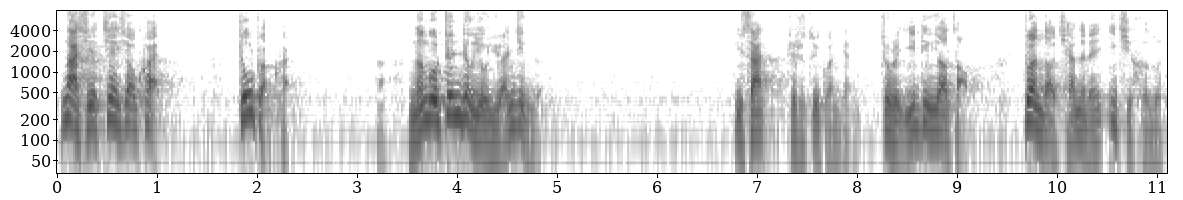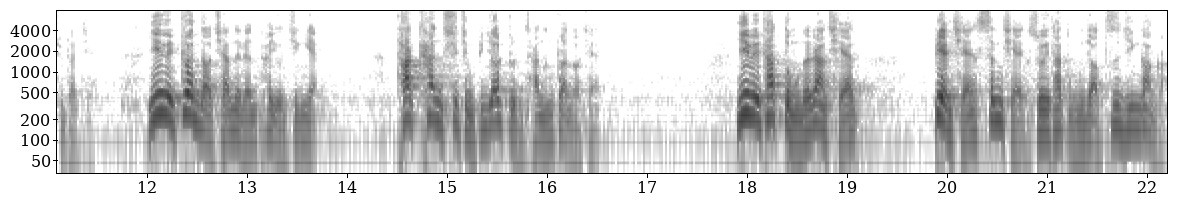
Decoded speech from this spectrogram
那些见效快、周转快，啊，能够真正有远景的。第三，这是最关键的，就是一定要找。赚到钱的人一起合作去赚钱，因为赚到钱的人他有经验，他看事情比较准，才能赚到钱。因为他懂得让钱变钱生钱，所以他懂得叫资金杠杆。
